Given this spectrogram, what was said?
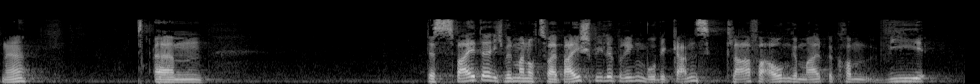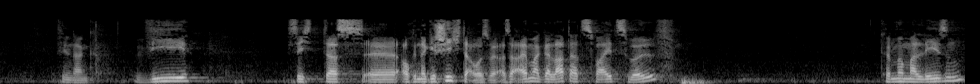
Ne? Ähm, das Zweite, ich will mal noch zwei Beispiele bringen, wo wir ganz klar vor Augen gemalt bekommen, wie, vielen Dank, wie sich das äh, auch in der Geschichte auswirkt. Also einmal Galater 2,12. Können wir mal lesen?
